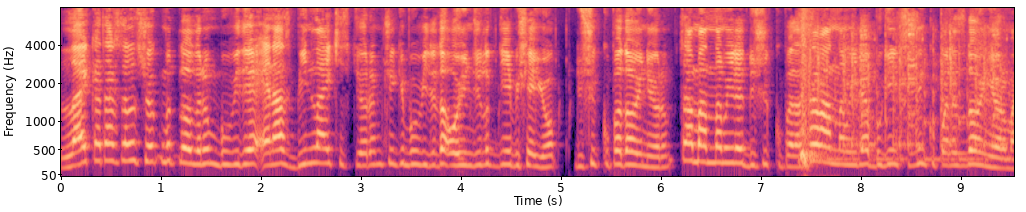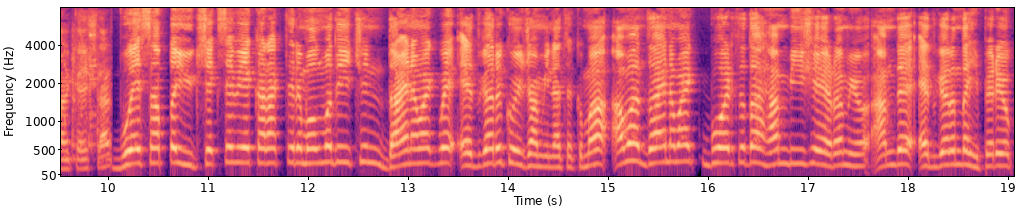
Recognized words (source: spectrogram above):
Like atarsanız çok mutlu olurum. Bu videoya en az 1000 like istiyorum. Çünkü bu videoda oyunculuk diye bir şey yok. Düşük kupada oynuyorum. Tam anlamıyla düşük kupada. Tam anlamıyla bugün sizin kupanızda oynuyorum arkadaşlar. Bu hesapta yüksek seviye karakterim olmadığı için Dynamite ve Edgar'ı koyacağım yine takıma. Ama Dynamite bu haritada hem bir işe yaramıyor hem de Edgar'ın da hiperi yok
